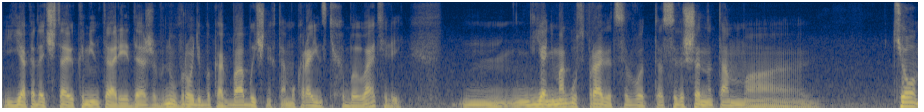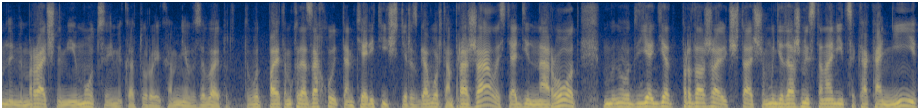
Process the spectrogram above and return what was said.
я когда читаю комментарии даже, ну, вроде бы как бы обычных там украинских обывателей, я не могу справиться вот совершенно там а, темными, мрачными эмоциями, которые ко мне вызывают. Вот, вот поэтому, когда заходит там теоретический разговор там про жалость, один народ, ну, вот я, я продолжаю читать, что мы не должны становиться как они.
